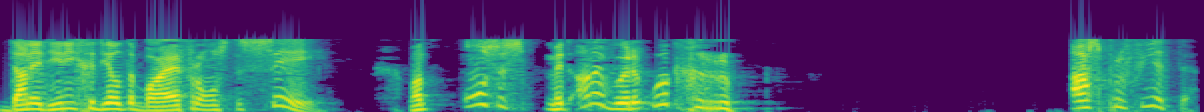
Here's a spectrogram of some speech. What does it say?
dan het hierdie gedeelte baie vir ons te sê. Want ons is met ander woorde ook geroep as profete.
